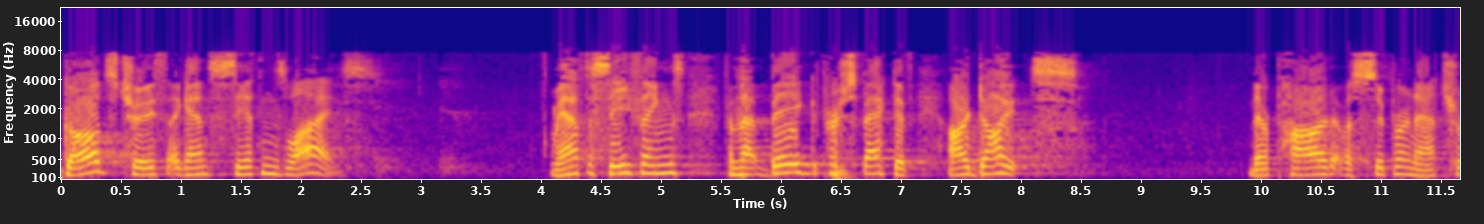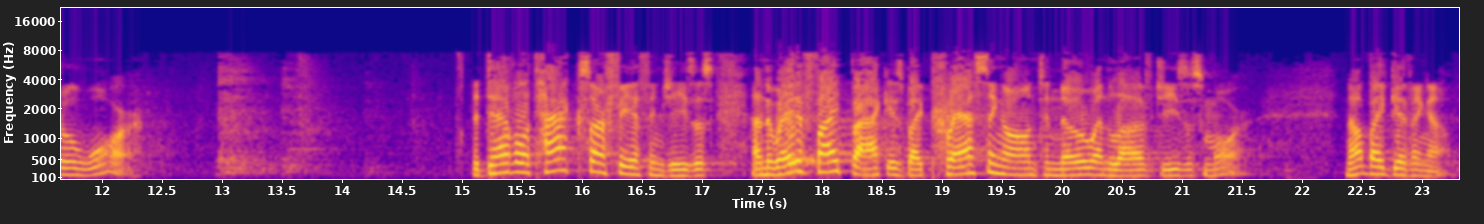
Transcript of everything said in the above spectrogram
God's truth against Satan's lies. We have to see things from that big perspective. Our doubts, they're part of a supernatural war. The devil attacks our faith in Jesus, and the way to fight back is by pressing on to know and love Jesus more, not by giving up.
